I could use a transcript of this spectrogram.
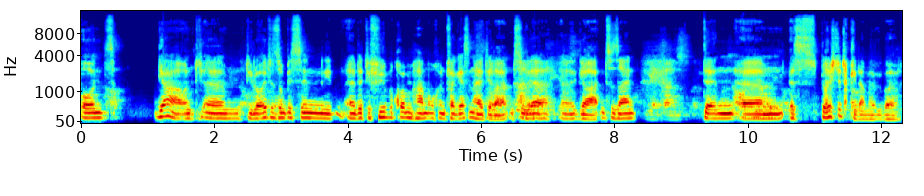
Und ja, und ähm, die Leute so ein bisschen äh, das Gefühl bekommen haben, auch in Vergessenheit geraten zu, äh, geraten zu sein. Denn ähm, es berichtet keiner mehr über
